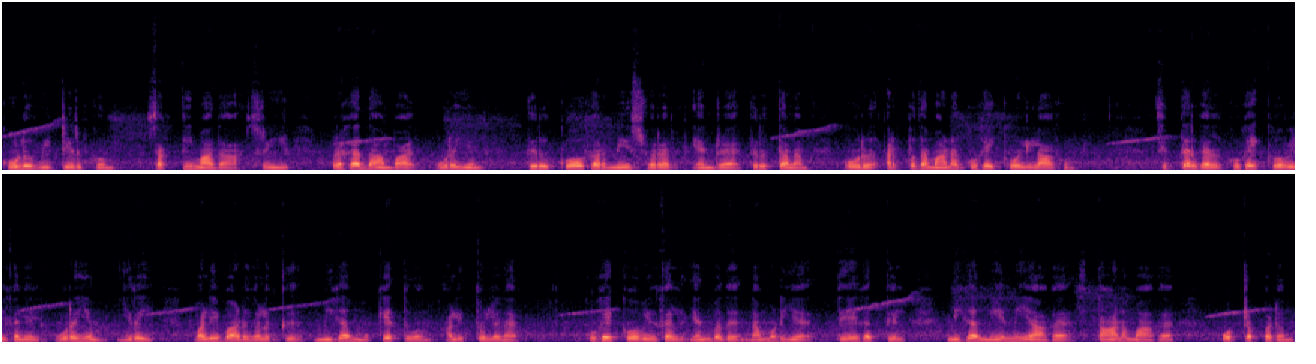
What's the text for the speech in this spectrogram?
குழு வீற்றிருக்கும் சக்தி மாதா ஸ்ரீ பிரகதாம்பாள் திரு கோகர்ணேஸ்வரர் என்ற திருத்தலம் ஒரு அற்புதமான குகை கோயிலாகும். சித்தர்கள் குகை கோவில்களில் உறையும் இறை வழிபாடுகளுக்கு மிக முக்கியத்துவம் அளித்துள்ளனர். குகை கோவில்கள் என்பது நம்முடைய தேகத்தில் மிக மேன்மையாக ஸ்தானமாக போற்றப்படும்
